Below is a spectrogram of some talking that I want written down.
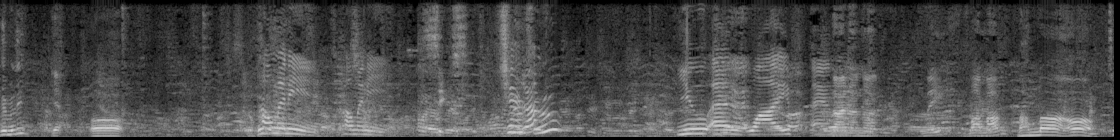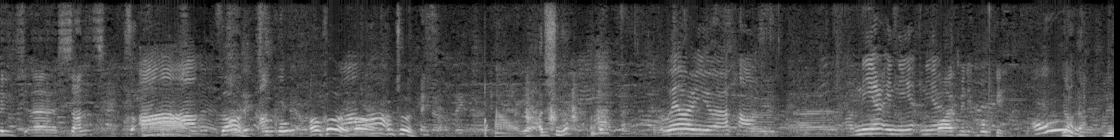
family Yeah. uh How many? How many Six. children? You and wife and No, no, no. Me, my mum, 맘마 어 two uh, sons, 아, son uncle. uncle 어 삼촌 아저씨인가 where your house? Uh, near in near near. Five minute walking. 오. 야 이제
